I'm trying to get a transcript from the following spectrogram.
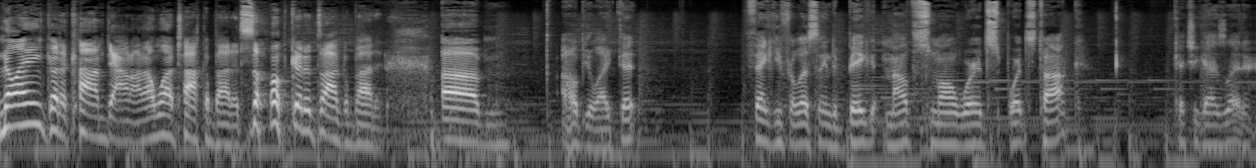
No, I ain't gonna calm down on. it. I want to talk about it, so I'm gonna talk about it. Um, I hope you liked it. Thank you for listening to Big Mouth Small Words Sports Talk. Catch you guys later.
